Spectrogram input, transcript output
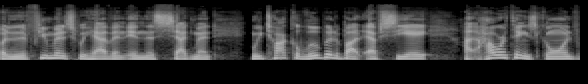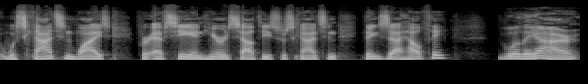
But in the few minutes we have in, in this segment, we talk a little bit about FCA. How, are things going Wisconsin wise for FCA and here in Southeast Wisconsin? Things uh, healthy? Well, they are.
